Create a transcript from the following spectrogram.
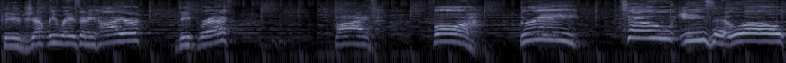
Can you gently raise any higher? Deep breath. Five, four, three, two, ease it low.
